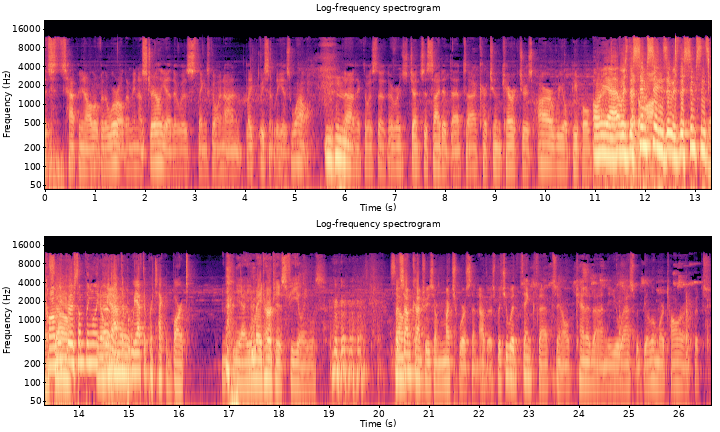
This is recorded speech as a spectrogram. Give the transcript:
it's happening all over the world i mean australia there was things going on like recently as well Mm-hmm. uh, i think there was the, the rich judge decided that uh, cartoon characters are real people Oh and, yeah, it was the by law. Simpsons. It was the Simpsons Yeah, comic so, or something like you know, that. we have to we have to protect Bart. Yeah, you might hurt his feelings. So But some countries are much worse than others. But you would think that you know Canada and the U.S. would be a little more tolerant. But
